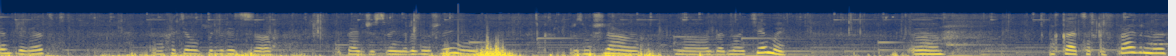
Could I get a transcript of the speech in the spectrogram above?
Всем привет! Я хотела поделиться, опять же, своими размышлениями. Размышляю над одной темой. Э, какая церковь правильная?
